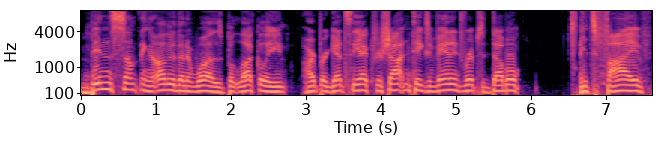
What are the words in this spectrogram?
been something other than it was. But luckily, Harper gets the extra shot and takes advantage, rips a double. It's five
